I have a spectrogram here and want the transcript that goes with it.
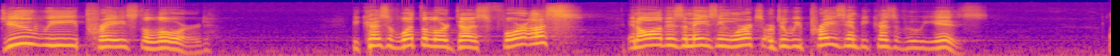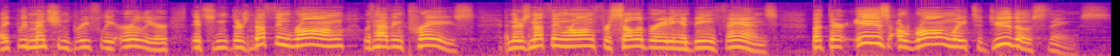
Do we praise the Lord because of what the Lord does for us in all of his amazing works, or do we praise him because of who he is? Like we mentioned briefly earlier, it's, there's nothing wrong with having praise, and there's nothing wrong for celebrating and being fans, but there is a wrong way to do those things.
